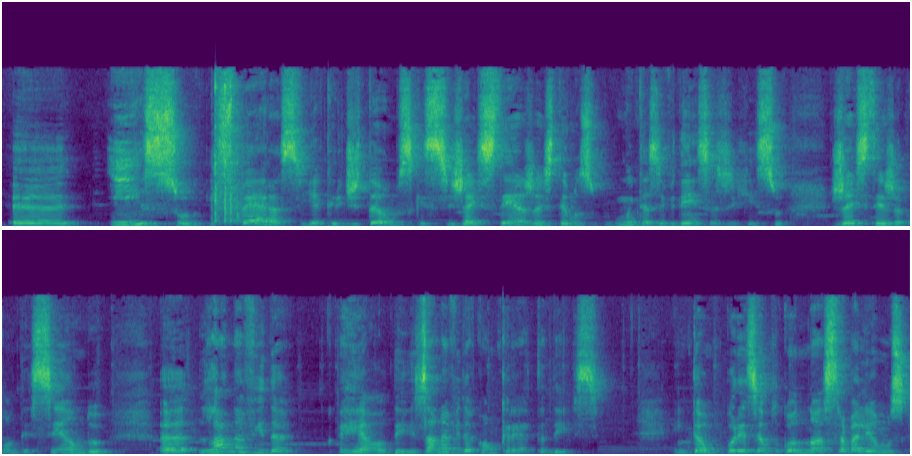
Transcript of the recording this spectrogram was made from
uh, e isso espera-se, acreditamos que já esteja, temos muitas evidências de que isso já esteja acontecendo uh, lá na vida real deles, lá na vida concreta deles. Então, por exemplo, quando nós trabalhamos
